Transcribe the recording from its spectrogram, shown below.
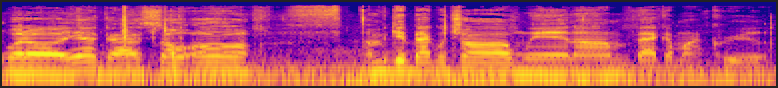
But uh yeah guys, so uh I'm gonna get back with y'all when I'm back at my crib.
